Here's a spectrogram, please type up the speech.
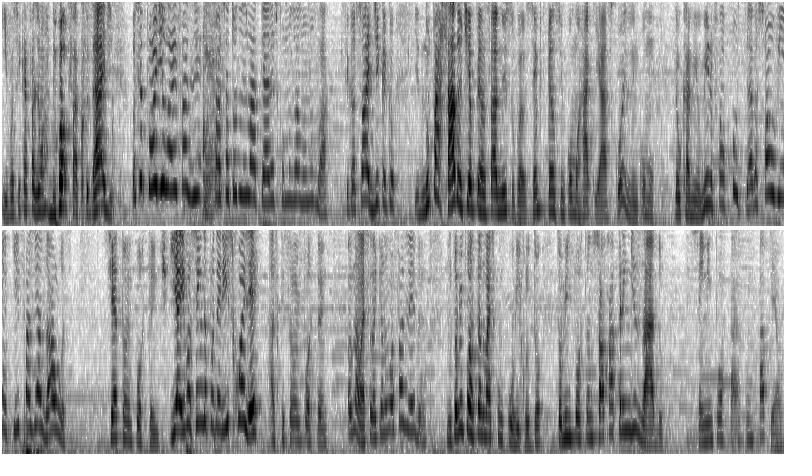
e você quer fazer uma boa faculdade, você pode ir lá e fazer. Faça todas as matérias como os alunos lá. Fica só a dica que eu. No passado eu tinha pensado nisso, eu sempre penso em como hackear as coisas, em como ter o caminho mínimo. Falar, putz, era só eu vir aqui e fazer as aulas. se é tão importante. E aí você ainda poderia escolher as que são importantes. Fala, não, essa daqui eu não vou fazer. Não tô me importando mais com o currículo, tô, tô me importando só com o aprendizado, sem me importar com o papel.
